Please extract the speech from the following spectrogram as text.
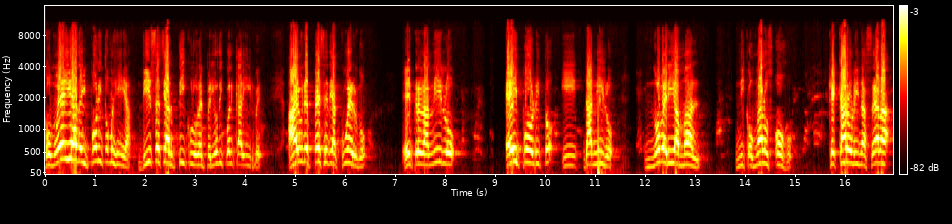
como es hija de Hipólito Mejía, dice ese artículo del periódico El Caribe, hay una especie de acuerdo entre Danilo e Hipólito y Danilo no vería mal, ni con malos ojos, que Carolina sea la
